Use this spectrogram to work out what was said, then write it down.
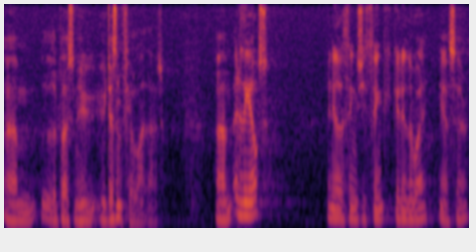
um, the person who, who doesn't feel like that. Um, anything else? Any other things you think get in the way? Yeah, Sarah?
